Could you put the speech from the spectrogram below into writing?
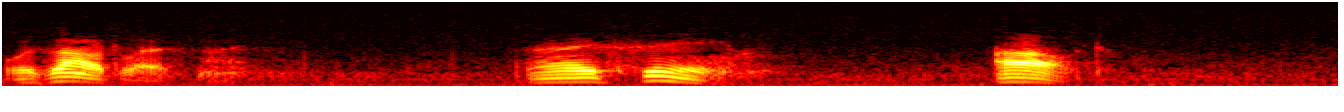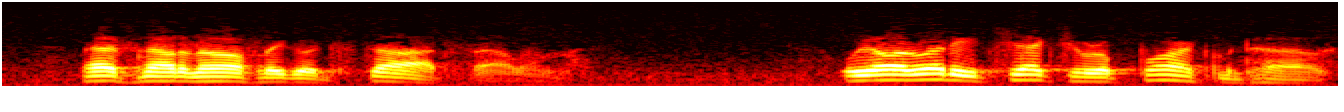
was out last night. I see. Out. That's not an awfully good start, Fallon. We already checked your apartment house.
